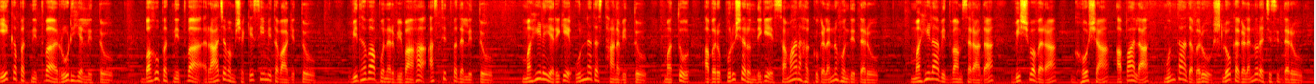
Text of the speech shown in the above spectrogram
ಏಕಪತ್ನಿತ್ವ ರೂಢಿಯಲ್ಲಿತ್ತು. ಬಹುಪತ್ನಿತ್ವ ರಾಜವಂಶಕ್ಕೆ ಸೀಮಿತವಾಗಿತ್ತು. ವಿಧವಾ ಪುನರ್ವಿವಾಹ ಅಸ್ತಿತ್ವದಲ್ಲಿತ್ತು. ಮಹಿಳೆಯರಿಗೆ ಉನ್ನತ ಸ್ಥಾನವಿತ್ತು ಮತ್ತು ಅವರು ಪುರುಷರೊಂದಿಗೆ ಸಮಾನ ಹಕ್ಕುಗಳನ್ನು ಹೊಂದಿದ್ದರು. ಮಹಿಳಾ ವಿದ್ವಾಂಸರಾದ ವಿಶ್ವವರ, ಘೋಷ, ಅಪಾಲ ಮುಂತಾದವರು ಶ್ಲೋಕಗಳನ್ನು ರಚಿಸಿದ್ದರು.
